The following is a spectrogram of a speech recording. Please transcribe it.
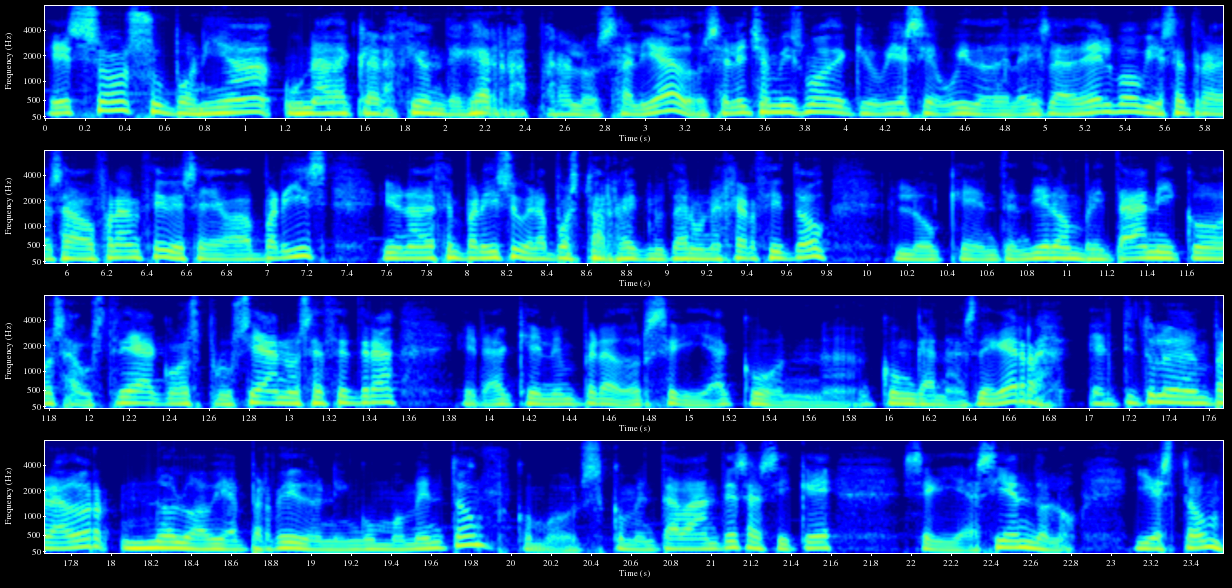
Eso suponía una declaración de guerra para los aliados. El hecho mismo de que hubiese huido de la isla de Elba, hubiese atravesado Francia, hubiese llegado a París y una vez en París se hubiera puesto a reclutar un ejército, lo que entendieron británicos, austriacos, prusianos, etcétera, era que el emperador seguía con, con ganas de guerra. El título de emperador no lo había perdido en ningún momento, como os comentaba antes, así que seguía siéndolo. Y esto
